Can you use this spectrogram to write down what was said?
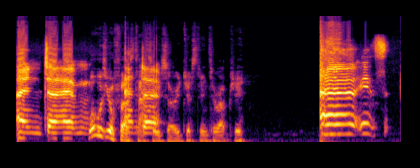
and um. What was your first and, tattoo? uh, Sorry, just to interrupt you. Uh, it's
